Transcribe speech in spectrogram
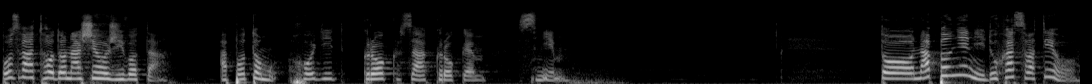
Pozvat ho do našeho života a potom chodit krok za krokem s ním. To naplnění Ducha Svatého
